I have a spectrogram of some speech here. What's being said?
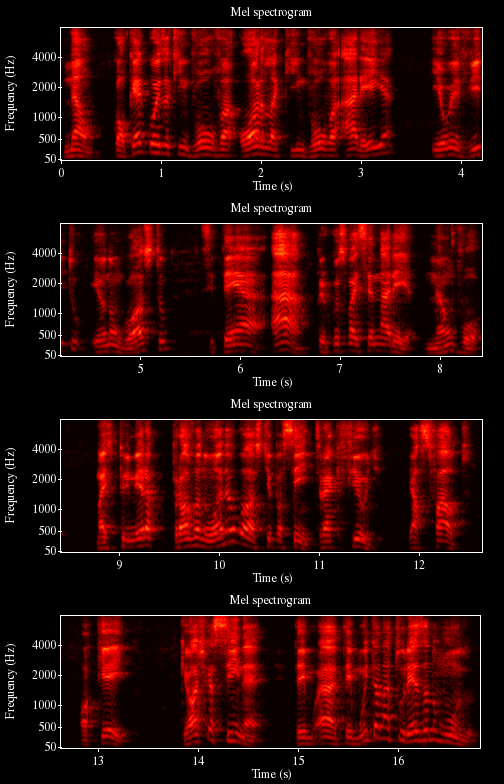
Não. Qualquer coisa que envolva Orla, que envolva areia, eu evito, eu não gosto. Se tem a. Ah, o percurso vai ser na areia. Não vou. Mas primeira prova no ano eu gosto, tipo assim, track field, asfalto, ok. Que eu acho que assim, né? Tem, ah, tem muita natureza no mundo.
